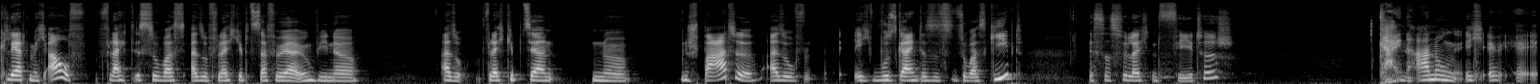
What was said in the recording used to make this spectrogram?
klärt mich auf. Vielleicht ist sowas, also vielleicht gibt es dafür ja irgendwie eine, also vielleicht gibt es ja eine, eine Sparte. Also ich wusste gar nicht, dass es sowas gibt. Ist das vielleicht ein Fetisch? Keine Ahnung. Ich, äh, äh,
